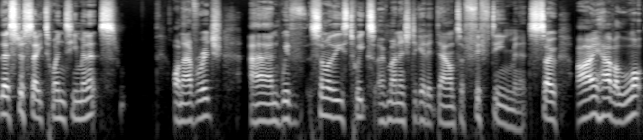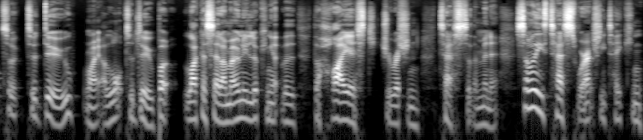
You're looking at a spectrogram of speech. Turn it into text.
let's just say 20 minutes on average and with some of these tweaks, I've managed to get it down to 15 minutes. So I have a lot to, to do, right? A lot to do. But like I said, I'm only looking at the, the highest duration tests at the minute. Some of these tests were actually taking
